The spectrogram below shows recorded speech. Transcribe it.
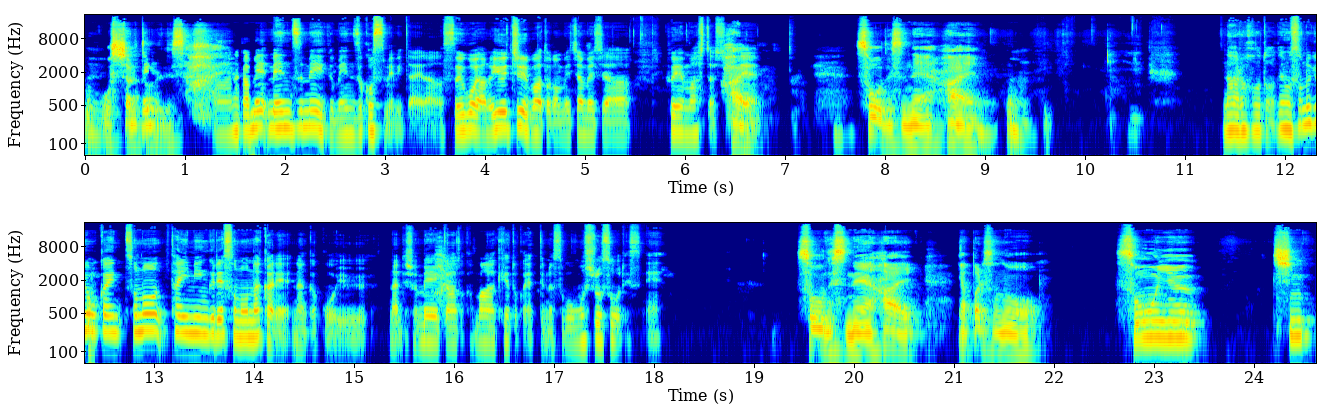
おっしゃる通りです。はい、なんかメメンズメイク、メンズコスメみたいな、すごいあの YouTuber とかめちゃめちゃ増えましたしね。はい。そうですね。はい。うん、なるほど。でもその業界、そのタイミングでその中でなんかこういう、なんでしょう、メーカーとかマーケとかやってるのはすごい面白そうですね。そうですね。はい。やっぱりその、そういう新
